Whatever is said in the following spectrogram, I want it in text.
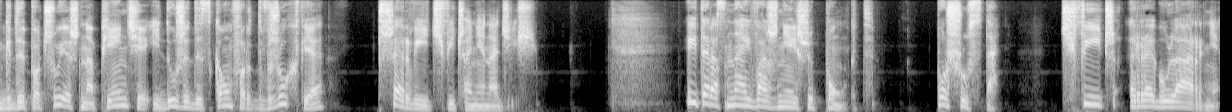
gdy poczujesz napięcie i duży dyskomfort w żuchwie, przerwij ćwiczenie na dziś. I teraz najważniejszy punkt – po szóste, ćwicz regularnie.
